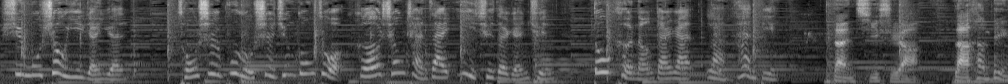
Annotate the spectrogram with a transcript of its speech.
畜牧兽医人员。从事布鲁氏菌工作和生产在疫区的人群，都可能感染懒汉病。但其实啊，懒汉病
